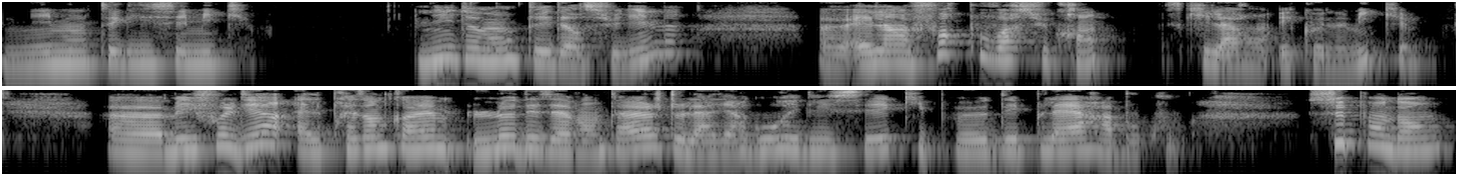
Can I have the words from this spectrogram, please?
ni montée glycémique, ni de montée d'insuline. Euh, elle a un fort pouvoir sucrant, ce qui la rend économique. mais il faut le dire, elle présente quand même le désavantage de l'arrière-goût réglissé qui peut déplaire à beaucoup. Cependant,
